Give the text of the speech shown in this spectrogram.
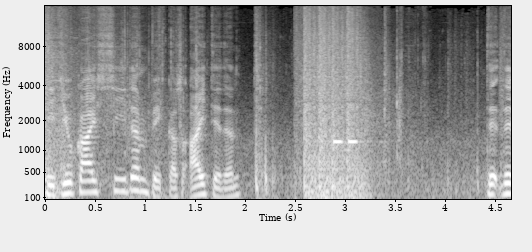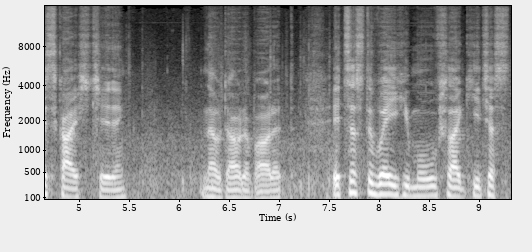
did you guys see them? Because I didn't. Th this guy's cheating. No doubt about it. It's just the way he moves, like he just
